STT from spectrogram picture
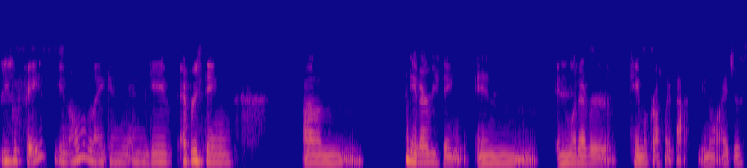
leap of faith, you know, like and, and gave everything um gave everything in in whatever came across my path you know i just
